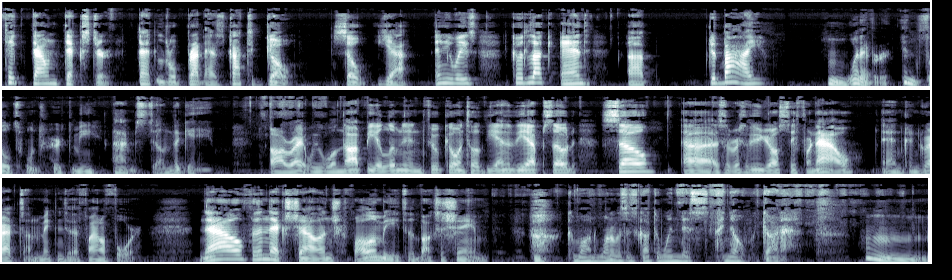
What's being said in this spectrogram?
Take down Dexter. That little brat has got to go. So, yeah. Anyways, good luck and, uh, goodbye. Hmm, whatever. Insults won't hurt me. I'm still in the game. Alright, we will not be eliminating Fuko until the end of the episode. So, uh, as the rest of you, you're all safe for now, and congrats on making it to the final four. Now, for the next challenge, follow me to the box of shame. Come on, one of us has got to win this. I know, we gotta. Hmm.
